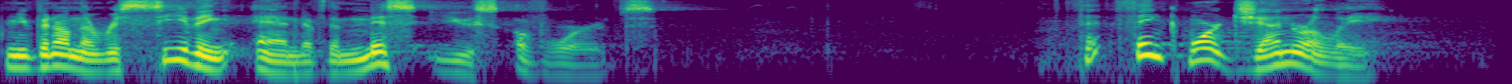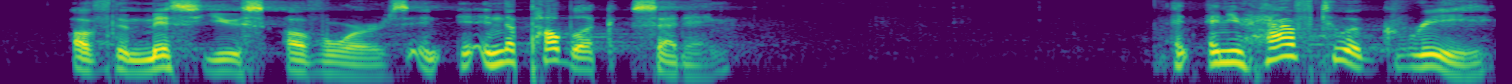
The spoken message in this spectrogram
When you've been on the receiving end of the misuse of words. Th- think more generally of the misuse of words in, in the public setting. And, and you have to agree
